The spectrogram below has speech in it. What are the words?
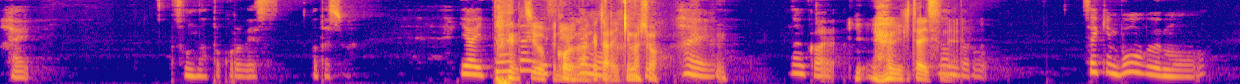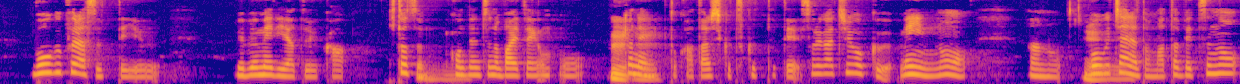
はい。そんなところです。私は。いや、行ってみたいです 中国コロナ明けたら行きましょう。はい。なんか、い 行きたいですね。なんだろう。最近、防具も、防具プラスっていう、ウェブメディアというか、一つうんコンテンツの媒体を、うん去年とか新しく作ってて、それが中国メインの、あの、防具チャイナとはまた別の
